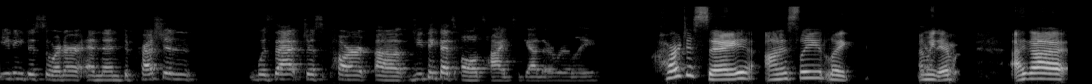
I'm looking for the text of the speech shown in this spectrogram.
eating disorder and then depression was that just part of do you think that's all tied together really? Hard to say honestly like I mean, every, I got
